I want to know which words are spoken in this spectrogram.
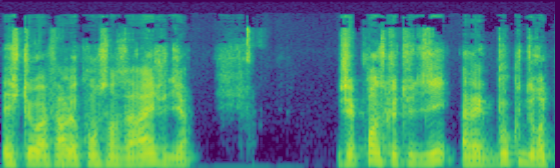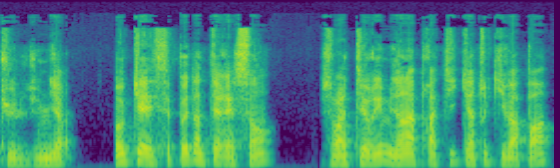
et je te vois faire le con sans arrêt, je vais dire je vais prendre ce que tu dis avec beaucoup de recul. Je vais me dire ok, ça peut être intéressant sur la théorie, mais dans la pratique, il y a un truc qui va pas.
